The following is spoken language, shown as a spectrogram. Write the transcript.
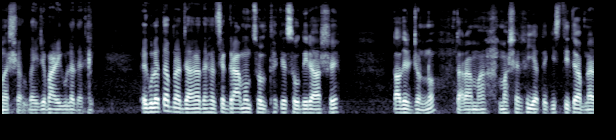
মার্শাল্লাহ এই যে বাড়িগুলো দেখেন। এগুলোতে আপনার যারা দেখা যাচ্ছে গ্রাম অঞ্চল থেকে সৌদিরা আসে, তাদের জন্য তারা মাসের ইয়াতে, কিস্তিতে আপনার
